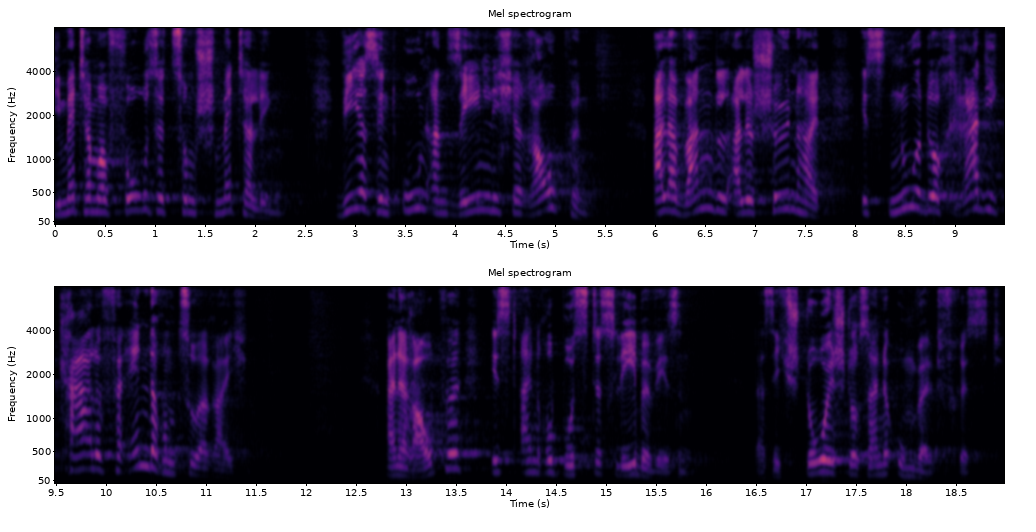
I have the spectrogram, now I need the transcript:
die Metamorphose zum Schmetterling. Wir sind unansehnliche Raupen. Aller Wandel, alle Schönheit ist nur durch radikale Veränderung zu erreichen. Eine Raupe ist ein robustes Lebewesen, das sich stoisch durch seine Umwelt frisst.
